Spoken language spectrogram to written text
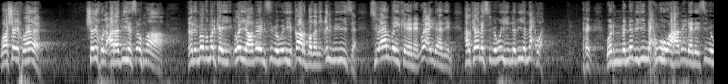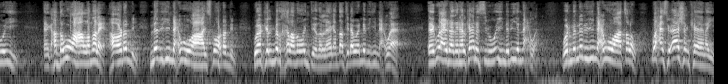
Waa shaykhu hee? Shaykhu alcarabiya sow culimmadu markay la yaabeen sibaweyhi qaar badani cilmigiisa su'aal bay keeneen. Waxay yidhaahdeen hal kaana nebiya naxwa. War ma nebigii naxwuhu ahaa bay yidhahdeen sibaweyhi hadda wuu ahaa lama le ha odhanin nebigii naxwuhu ahaa ha isku odhanin waa kelmad khalad oo inteeda leeg. Haddaad tidhaha waa nebigii naxwaha eeg waxay yidhahdeen hal kaana sibaweyhi nebiya naxwa? War ma nebigii naxwuhu ahaa talow. Waxaa su'aashan keenay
